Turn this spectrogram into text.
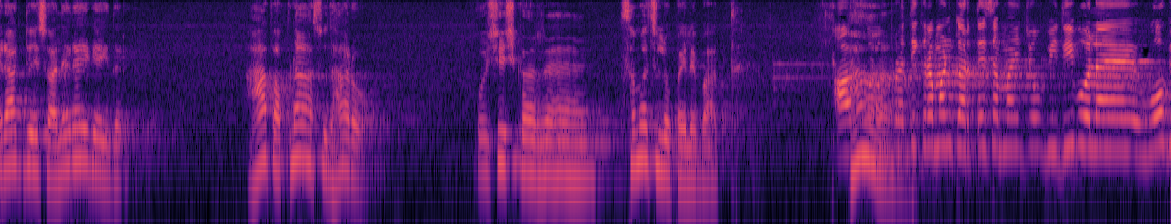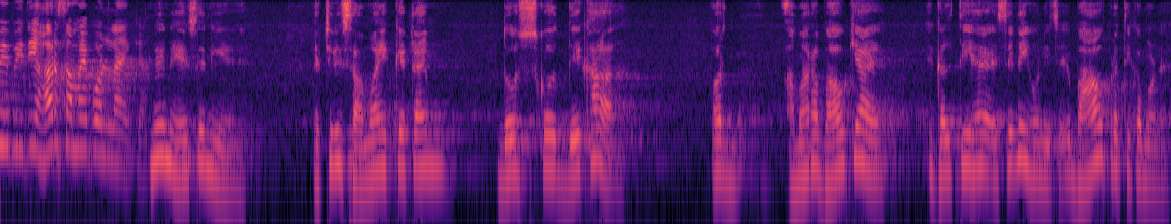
राग द्वेष वाले रह गए इधर। आप अपना सुधारो। कोशिश कर रहे हैं। समझ लो पहले बात। और हाँ। प्रतिक्रमण करते समय जो विधि बोला है वो भी विधि हर समय बोलना है क्या? नहीं नहीं ऐसे नहीं है। एक्चुअली सामायिक के टाइम दोष को देखा और हमारा भाव क्या है? ये गलती है, ऐसे नहीं होनी चाहिए। भाव प्रतिक्रमण है।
